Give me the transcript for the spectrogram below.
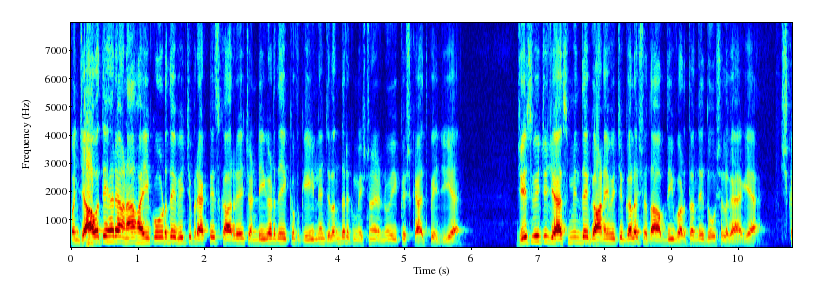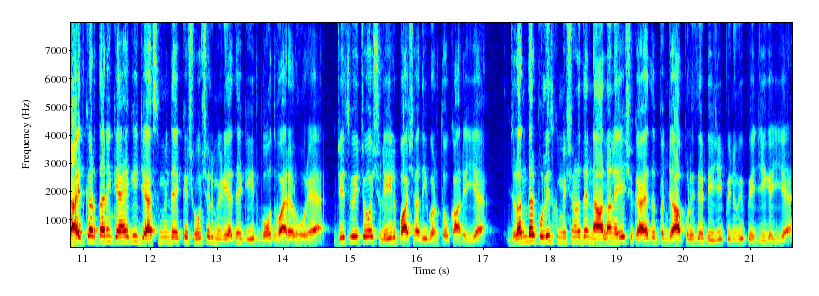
ਪੰਜਾਬ ਅਤੇ ਹਰਿਆਣਾ ਹਾਈ ਕੋਰਟ ਦੇ ਵਿੱਚ ਪ੍ਰੈਕਟਿਸ ਕਰ ਰਹੇ ਚੰਡੀਗੜ੍ਹ ਦੇ ਇੱਕ ਵਕੀਲ ਨੇ ਜਲੰਧਰ ਕਮਿਸ਼ਨਰ ਨੂੰ ਇੱਕ ਸ਼ਿਕਾਇਤ ਭੇਜੀ ਹੈ, ਜਿਸ ਵਿੱਚ ਜੈਸਮੀਨ ਦੇ ਗਾਣੇ ਵਿੱਚ ਗਲਤ ਸ਼ਤਾਬਦੀ ਵਰਤਣ ਦੇ ਦੋਸ਼ ਲਗਾਇਆ ਗਿਆ ਹੈ। ਸ਼ਿਕਾਇਤਕਰਤਾ ਨੇ ਕਿਹਾ ਹੈ ਕਿ ਜੈਸਮੀਨ ਦਾ ਇੱਕ ਸੋਸ਼ਲ ਮੀਡੀਆ ਤੇ ਗੀਤ ਬਹੁਤ ਵਾਇਰਲ ਹੋ ਰਿਹਾ ਹੈ, ਜਿਸ ਵਿੱਚ ਉਹ ਸ਼ਲੀਲ ਭਾਸ਼ਾ ਦੀ ਵਰਤੋਂ ਕਰ ਰਹੀ ਹੈ। ਜਲੰਧਰ ਪੁਲਿਸ ਕਮਿਸ਼ਨਰ ਦੇ ਨਾਲ ਨਾਲ ਇਹ ਸ਼ਿਕਾਇਤ ਪੰਜਾਬ ਪੁਲਿਸ ਦੇ ਡੀਜੀਪੀ ਨੂੰ ਵੀ ਭੇਜੀ ਗਈ ਹੈ।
